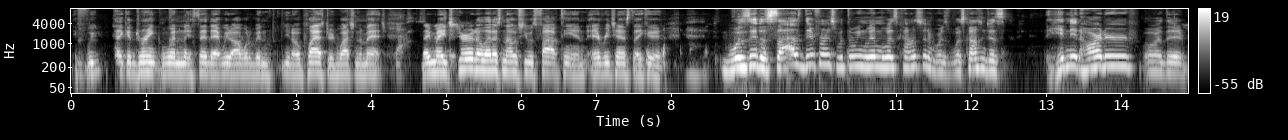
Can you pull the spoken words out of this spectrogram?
If we mm-hmm. take a drink when they said that, we'd all would have been, you know, plastered watching the match. Yeah, they made sure to let us know she was five ten every chance they could. was it a size difference between them and Wisconsin, or was Wisconsin just hitting it harder, or the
